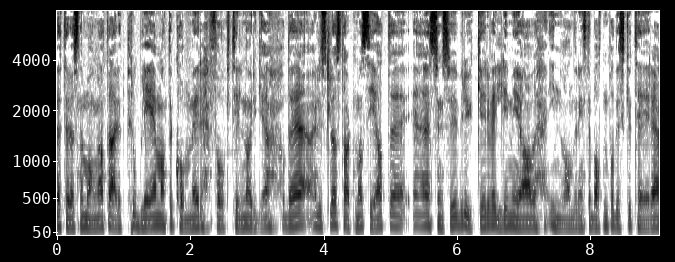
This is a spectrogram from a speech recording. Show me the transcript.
dette resonnementet at det er et problem at det kommer folk til Norge. Og det jeg lyst til å starte med å si at eh, jeg syns vi bruker veldig mye av innvandringsdebatten på å diskutere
